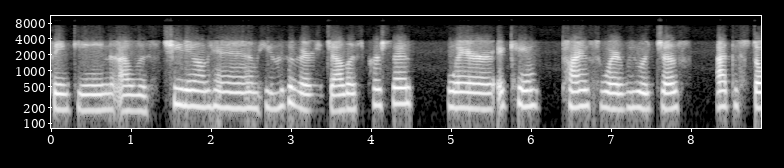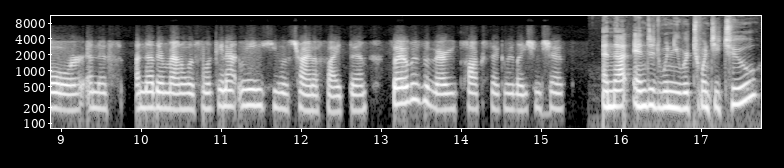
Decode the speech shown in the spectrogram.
thinking I was cheating on him. He was a very jealous person where it came times where we were just at the store and if another man was looking at me, he was trying to fight them. So it was a very toxic relationship. And that ended when you were 22?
